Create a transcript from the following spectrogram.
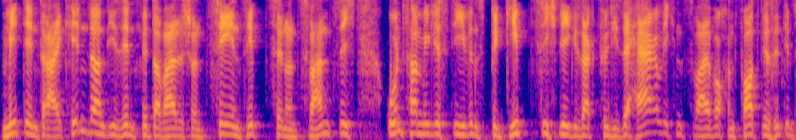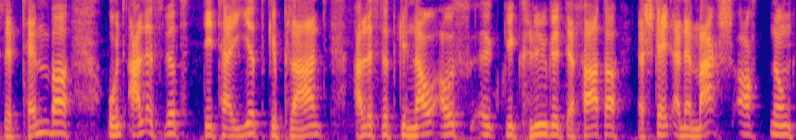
mit den drei Kindern. Die sind mittlerweile schon 10, 17 und 20. Und Familie Stevens begibt sich, wie gesagt, für diese herrlichen zwei Wochen fort. Wir sind im September und alles wird detailliert geplant. Alles wird genau ausgeklügelt. Der Vater erstellt eine Marschordnung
